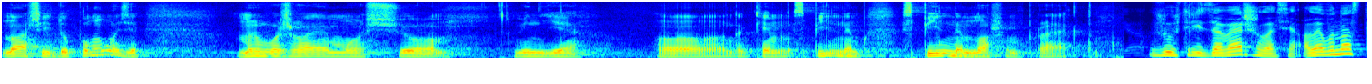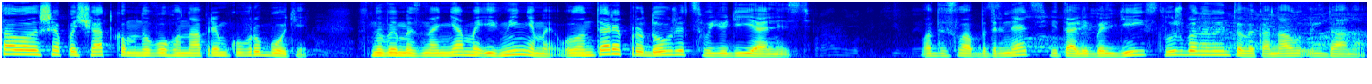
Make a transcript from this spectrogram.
нашій допомозі ми вважаємо, що він є е, таким спільним, спільним нашим проектом. Зустріч завершилася, але вона стала лише початком нового напрямку в роботі. З новими знаннями і вміннями волонтери продовжать свою діяльність. Владислав Бедринець, Віталій Бельдій, служба новин телеканалу Ільдана.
